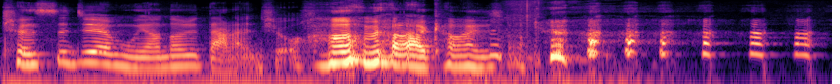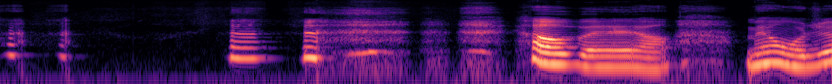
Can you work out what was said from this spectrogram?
全世界的母羊都去打篮球，没有啦，开玩笑。好悲哦，没有，我就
